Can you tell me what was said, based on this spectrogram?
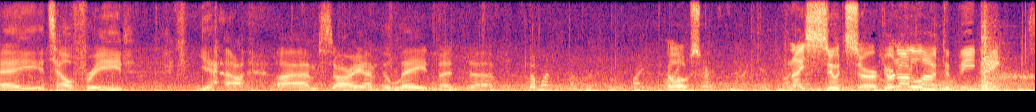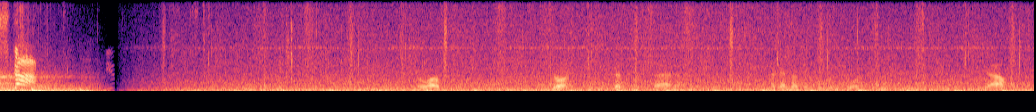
Hey, it's Helfried. Yeah, I'm sorry I'm delayed, but uh, someone must have moved my Hello, sir. Nice suit, sir. You're not allowed to be. Hey, stop! Hello? Sure, definitely bad. I got nothing to report. Yeah.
